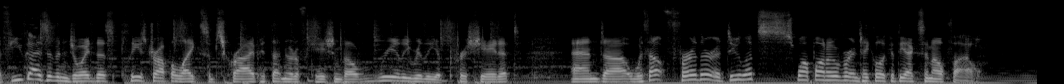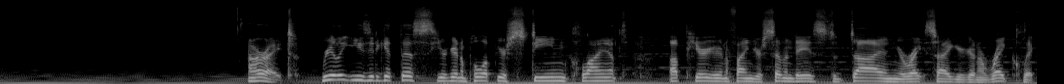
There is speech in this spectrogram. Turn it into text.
If you guys have enjoyed this, please drop a like, subscribe, hit that notification bell. Really, really appreciate it. And uh, without further ado, let's swap on over and take a look at the XML file. All right, really easy to get this. You're to pull up your Steam client. Up here, you're to find your seven days to die. On your right side, you're to right click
